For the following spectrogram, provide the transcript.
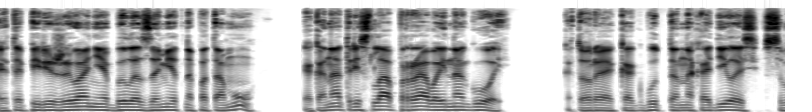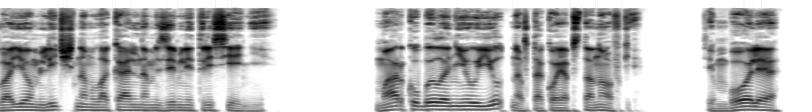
Это переживание было заметно потому, как она трясла правой ногой, которая как будто находилась в своем личном локальном землетрясении. Марку было неуютно в такой обстановке. Тем более,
